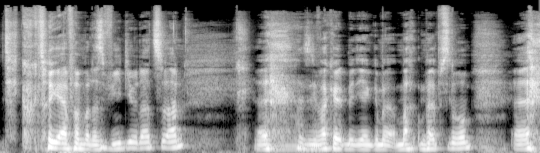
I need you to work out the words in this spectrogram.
guckt euch einfach mal das Video dazu an. Äh, Sie wackelt mit ihren Möpsen rum. Äh,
